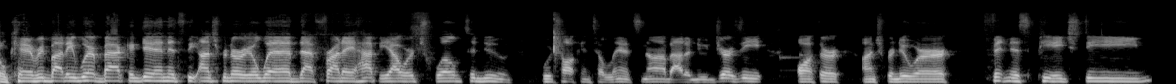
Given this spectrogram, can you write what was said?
Okay, everybody, we're back again. It's the Entrepreneurial Web, that Friday happy hour, 12 to noon. We're talking to Lance Knaub out of New Jersey, author, entrepreneur, fitness PhD.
